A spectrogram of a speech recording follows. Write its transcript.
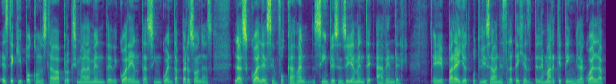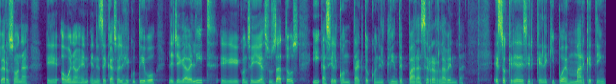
Este equipo constaba aproximadamente de 40 a 50 personas, las cuales se enfocaban simple y sencillamente a vender. Eh, para ello utilizaban estrategias de telemarketing, la cual la persona, eh, o bueno, en, este caso el ejecutivo, le llegaba el lead, eh, conseguía sus datos y hacía el contacto con el cliente para cerrar la venta. Esto quería decir que el equipo de marketing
